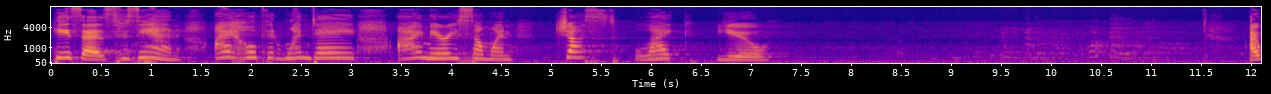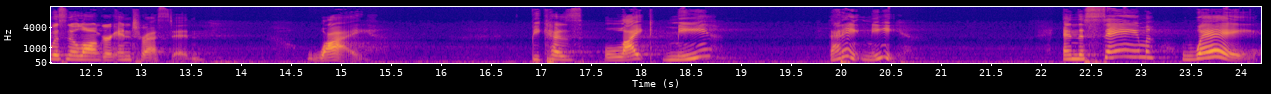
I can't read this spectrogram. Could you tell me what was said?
he says, Suzanne, I hope that one day I marry someone just like you. I was no longer interested. Why? Because, like me, that ain't me. And the same way.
